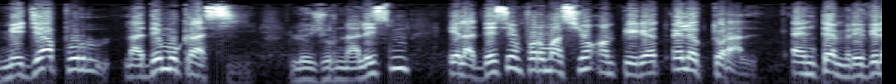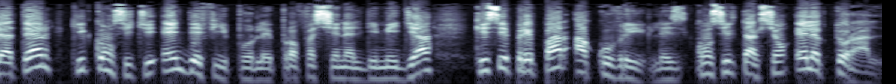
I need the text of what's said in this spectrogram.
Médias pour la démocratie, le journalisme et la désinformation en période électorale. Un thème révélateur qui constitue un défi pour les professionnels des médias qui se préparent à couvrir les consultations électorales.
